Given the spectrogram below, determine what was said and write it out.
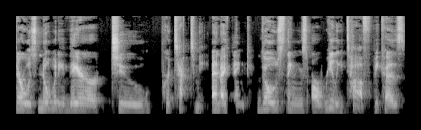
there was nobody there to protect me. And I think those things are really tough because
